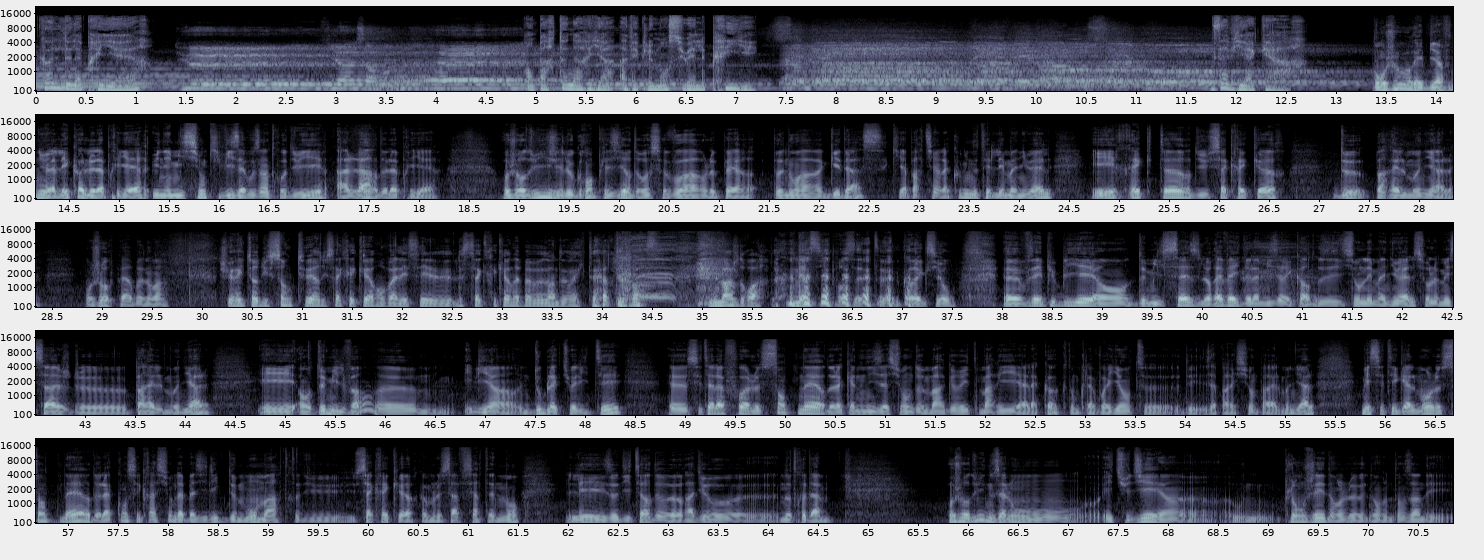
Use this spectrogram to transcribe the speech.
L'école de la prière. En partenariat avec le mensuel Prier. Xavier Accard. Bonjour et bienvenue à l'école de la prière, une émission qui vise à vous introduire à l'art de la prière. Aujourd'hui, j'ai le grand plaisir de recevoir le père Benoît Guédas, qui appartient à la communauté de l'Emmanuel et recteur du Sacré-Cœur de Parel-Monial. Bonjour Père Benoît. Je suis recteur du sanctuaire du Sacré-Cœur. On va laisser le, Sacré-Cœur n'a pas besoin de recteur, je pense. Il marche droit. Merci pour cette euh, correction. Euh, vous avez publié en 2016 Le Réveil de la Miséricorde aux éditions de l'Emmanuel sur le message de Parel Monial. Et en 2020, euh, il y a une double actualité euh, c'est à la fois le centenaire de la canonisation de Marguerite Marie à la coque, donc la voyante euh, des apparitions de Paralmonial, mais c'est également le centenaire de la consécration de la basilique de Montmartre du Sacré-Cœur, comme le savent certainement les auditeurs de Radio euh, Notre-Dame. Aujourd'hui, nous allons étudier ou plonger dans, un des,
